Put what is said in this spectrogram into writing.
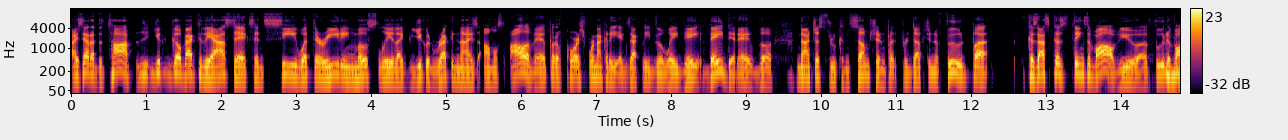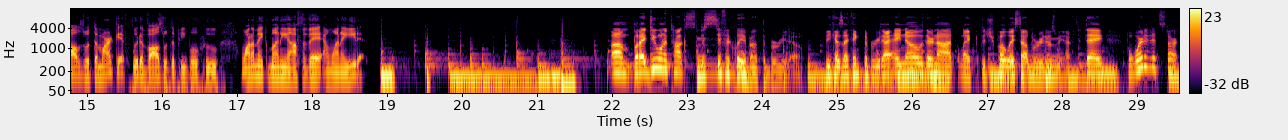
I said at the top, you could go back to the Aztecs and see what they're eating. Mostly, like you could recognize almost all of it, but of course, we're not going to eat exactly the way they they did it. The not just through consumption, but production of food. But because that's because things evolve. You uh, food Mhm. evolves with the market. Food evolves with the people who want to make money off of it and want to eat it. Um, but I do want to talk specifically about the burrito because I think the burrito. I I know they're not like the Chipotle style burritos we have today, but where did it start?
